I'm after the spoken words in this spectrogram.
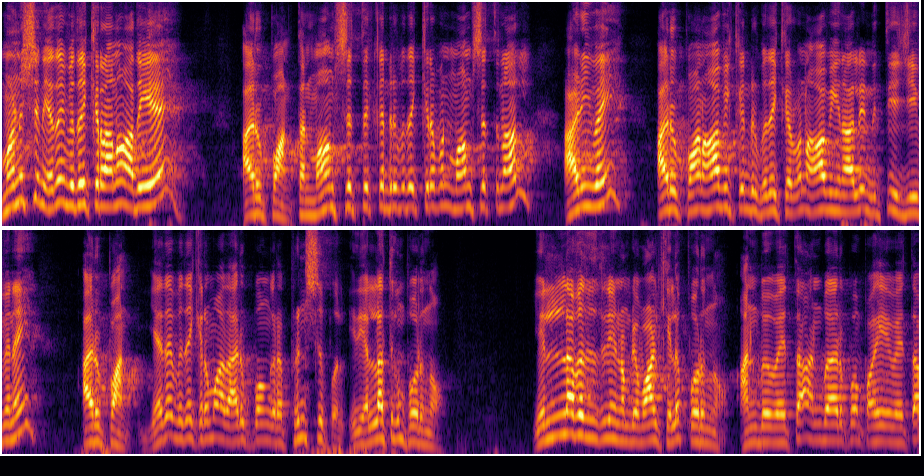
மனுஷன் எதை விதைக்கிறானோ அதையே அறுப்பான். தன் மாம்சத்துக்கென்று விதைக்கிறவன் மாம்சத்தினால் அழிவை அறுப்பான். ஆவிக்கென்று விதைக்கிறவன் ஆவியினாலே நித்திய ஜீவனை அறுப்பான். எதை விதைக்கிறோமோ அதை அறுப்போங்கிற பிரின்சிபல் இது எல்லாத்துக்கும் பொருந்தும். எல்லா விதத்துலையும் நம்முடைய வாழ்க்கையில் பொருந்தும். அன்பு வைத்தா அன்பு அறுப்போம் பகையை வைத்தா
